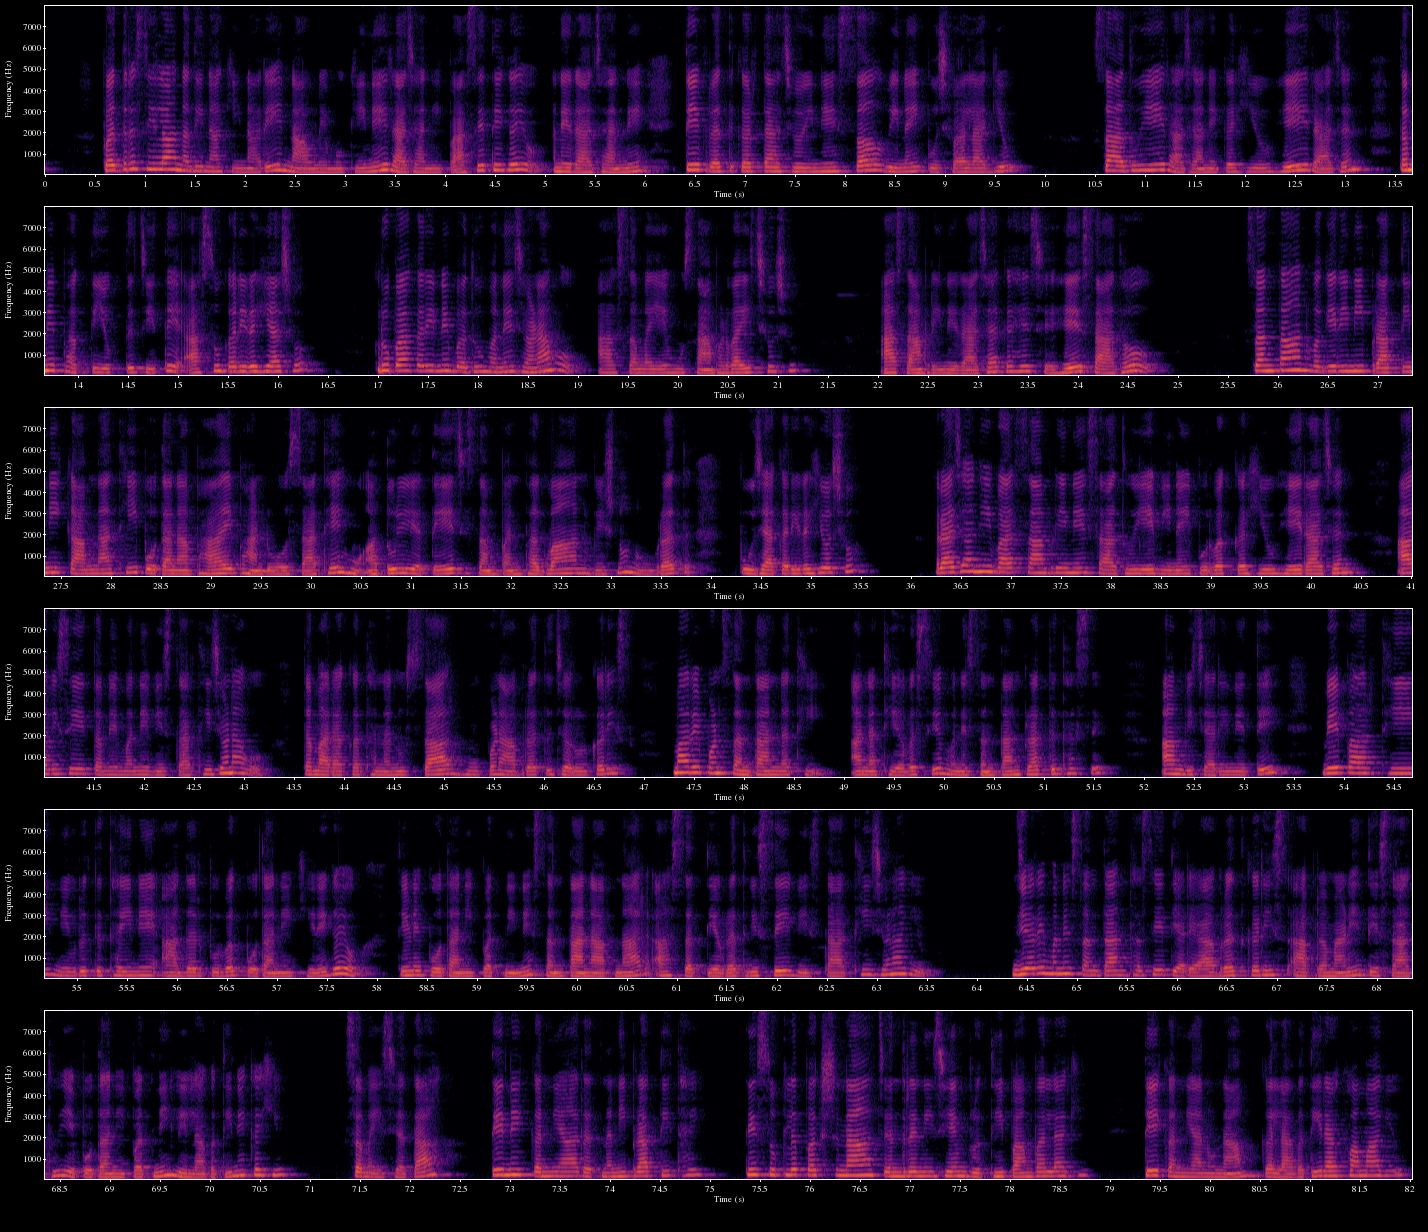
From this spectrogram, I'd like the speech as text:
ભદ્રશિલા નદીના કિનારે નાવને મૂકીને રાજાની પાસે તે ગયો અને રાજાને તે વ્રત કરતા જોઈને સવિનય પૂછવા લાગ્યો સાધુએ રાજાને કહ્યું, હે રાજન, તમે ભક્તિયુક્ત ચિત્તે આ શું કરી રહ્યા છો? કૃપા કરીને બધું મને જણાવો. આ સમયે હું સાંભળવા ઈચ્છું છું. આ સાંભળીને રાજા કહે છે, હે સાધો, સંતાન વગેરેની પ્રાપ્તિની કામનાથી પોતાના ભાઈ ભાંડુઓ સાથે હું અતુલ્ય તેજ સંપન્ન ભગવાન વિષ્ણુનું વ્રત પૂજા કરી રહ્યો છું. રાજાની વાત સાંભળીને સાધુએ વિનયપૂર્વક કહ્યું, હે રાજન, આ વિશે તમે મને વિસ્તારથી જણાવો. તમારા કથન અનુસાર હું પણ આ વ્રત જરૂર કરીશ. મારે પણ સંતાન નથી. આનાથી અવશ્ય મને સંતાન પ્રાપ્ત થશે. આમ વિચારીને તે વેપારથી નિવૃત્ત થઈને આદરપૂર્વક પોતાને ઘેરે ગયો. તેણે પોતાની પત્નીને સંતાન આપનાર આ સત્યવ્રત વિશે વિસ્તારથી જણાવ્યું. જ્યારે મને સંતાન થશે ત્યારે આ વ્રત કરીશ. આ પ્રમાણે તે સાધુએ પોતાની પત્ની લીલાવતીને કહ્યું, સમય જતાં તેને કન્યા રત્નની પ્રાપ્તિ થઈ. તે શુક્લ પક્ષના ચંદ્રની જેમ વૃદ્ધિ પામવા લાગી. તે કન્યાનું નામ કલાવતી રાખવામાં આવ્યું.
